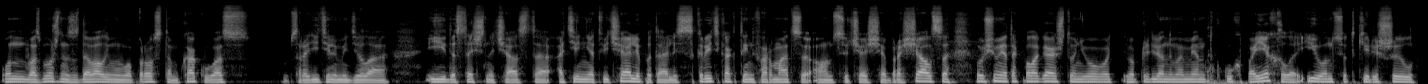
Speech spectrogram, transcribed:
он, возможно, задавал ему вопрос, там, как у вас с родителями дела, и достаточно часто, а те не отвечали, пытались скрыть как-то информацию, а он все чаще обращался. В общем, я так полагаю, что у него в, определенный момент кукуха поехала, и он все-таки решил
